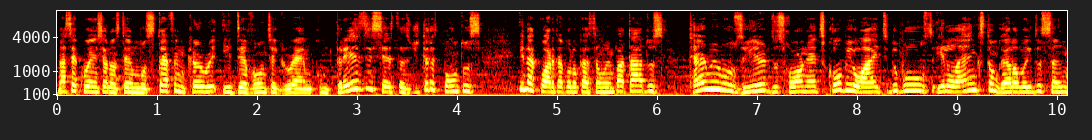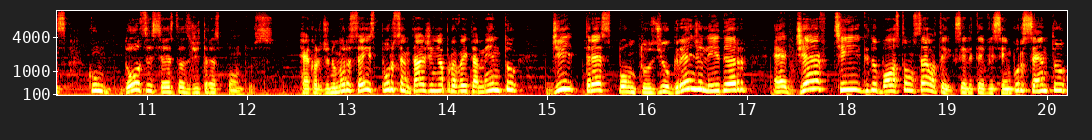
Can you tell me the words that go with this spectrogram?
Na sequência nós temos Stephen Curry e Devontae Graham com 13 cestas de 3 pontos, e na quarta colocação empatados, Terry Rozier dos Hornets, Kobe White do Bulls e Langston Galloway dos Suns com 12 cestas de 3 pontos. Recorde número 6, porcentagem e aproveitamento de 3 pontos. E o grande líder é Jeff Teague do Boston Celtics. Ele teve 100%,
